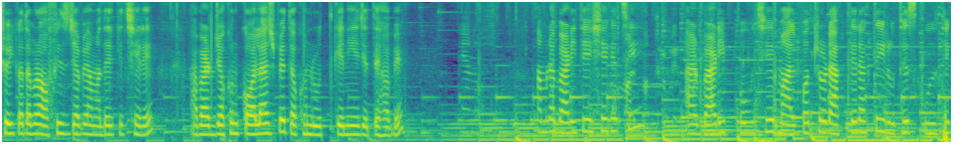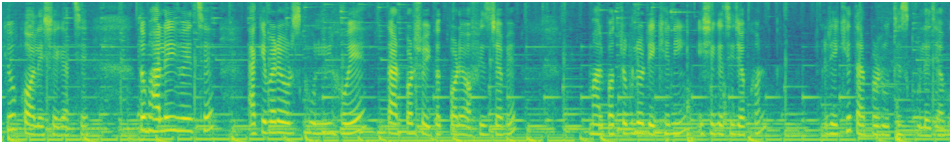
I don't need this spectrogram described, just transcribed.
সৈকত আবার অফিস যাবে আমাদেরকে ছেড়ে। আবার যখন কল আসবে, তখন রুথকে নিয়ে যেতে হবে। আমরা বাড়িতে এসে গেছি, আর বাড়ি পৌঁছে মালপত্র রাখতে রাখতেই রুথের স্কুল থেকেও কল এসে গেছে। তো ভালোই হয়েছে। একেবারে ওর স্কুল হয়ে তারপর সৈকত পরে অফিস যাবে। মালপত্রগুলো রেখে নিই, এসে গেছি যখন। রেখে তারপর রুথে স্কুলে যাব।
